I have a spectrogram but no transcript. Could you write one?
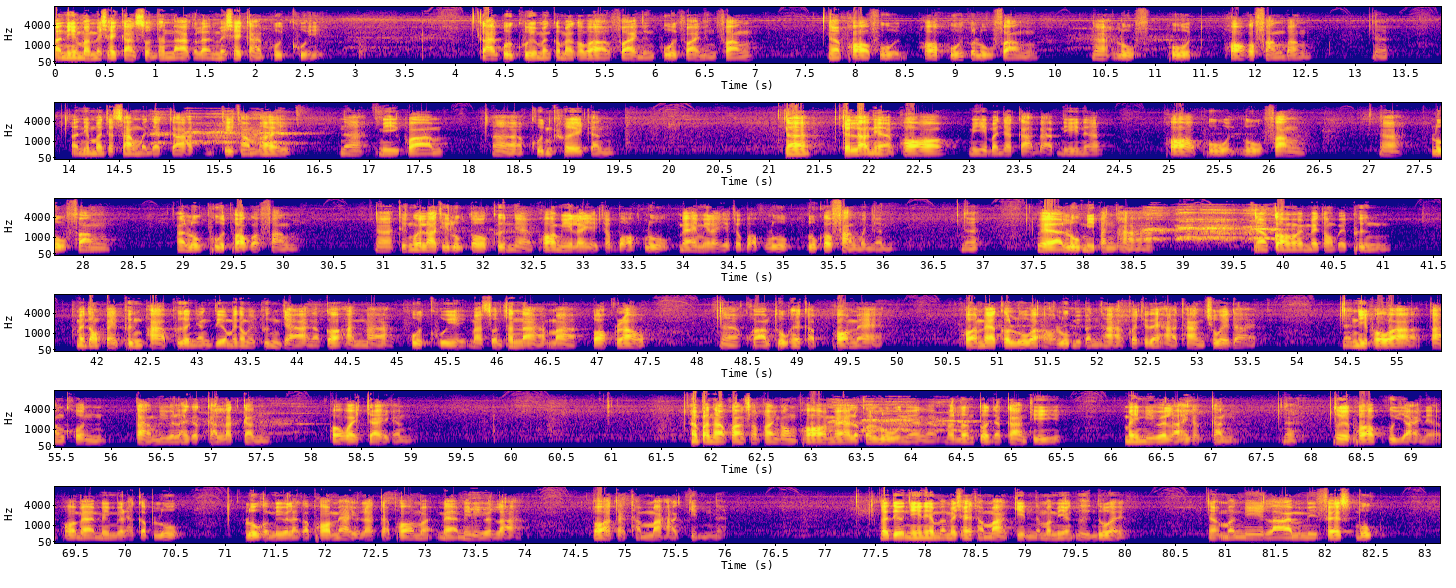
อันนี้มันไม่ใช่การสนทนากันแล้วไม่ใช่การพูดคุย การพูดคุยมันก็หมายความว่าฝ่ายหนึ่งพูดฝ่ายหนึ่งฟังนะพ่อพูด พ่อพูดก็ลูกฟังนะลูกพูด พ่อก็ฟังบ้างนะอันนี้มันจะสร้างบรรยากาศที่ทำให้นะมีความคุ้นเคยกัน นะแต่แล้วเนี่ยพอมีบรรยากาศแบบนี้นะ พ่อพูดลูกฟังนะลูกฟังลูกพูดพ่อก็ฟังนะถึงเวลาที่ลูกโตขึ้นเนี่ย พ่อมีอะไรอยากจะบอกลูก แม่มีอะไรอยากจะบอกลูก ลูกก็ฟังเหมือนกันนะเวลาลูกมีปัญหานะก็ไม่ไม่ต้องไปพึ่ง ไม่ต้องไปพึ่งพาเพื่อนอย่างเดียว ไม่ต้องไปพึ่งยานะก็หันมาพูดคุยมาสนทนามาบอกเล่านะความทุกข์ให้กับพ่อแม่ พ่อแม่ก็รู้ว่าเอาลูกมีปัญหาก็จะได้หาทางช่วยได้นะนี่เพราะว่าต่างคนต่างมีเวลาให้กับกันและกัน เพราะไว้ใจกันปัญหาความสัมพันธ์ของพ่อแม่แล้วก็ลูกเนี่ยนะมาเริ่มต้นจากการที่ไม่มีเวลาให้กับกันนะโดยพ่อผู้ใหญ่เนี่ยพ่อแม่ไม่มีเวลากับลูก ลูกก็มีเวลากับพ่อแม่อยู่แล้ว แต่พ่อแม่ไม่มีเวลาพ่อแต่ทำมาหากินนะแล้วเดี๋ยวนี้เนี่ยมันไม่ใช่ทำมากินนะมันมีอย่างอื่นด้วย มันมีไลน์มันมี Facebook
